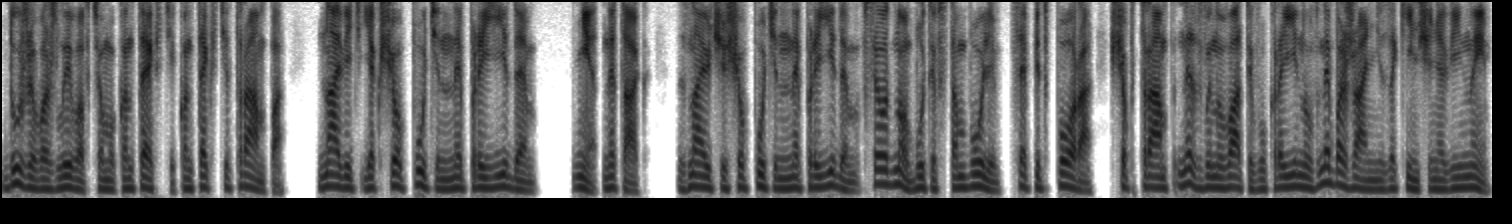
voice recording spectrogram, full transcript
дуже важлива в цьому контексті, контексті Трампа. Навіть якщо Путін не приїде, ні, не так. Знаючи, що Путін не приїде, все одно бути в Стамбулі це підпора, щоб Трамп не звинуватив Україну в небажанні закінчення війни.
